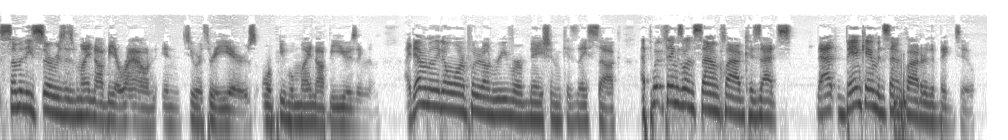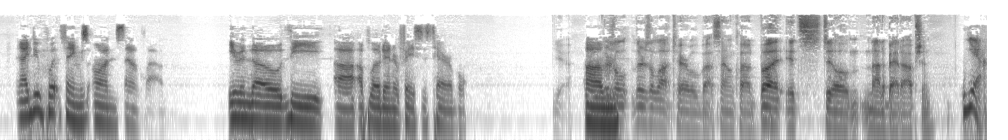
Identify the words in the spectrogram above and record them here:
some of these services might not be around in two or three years, or people might not be using them. I definitely don't want to put it on Reverb Nation because they suck. I put things on SoundCloud because that's that Bandcamp and SoundCloud are the big two, and I do put things on SoundCloud, even though the uh, upload interface is terrible. Um, there's a there's a lot terrible about SoundCloud, but it's still not a bad option. Yeah,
